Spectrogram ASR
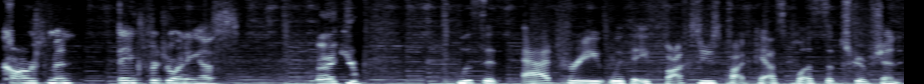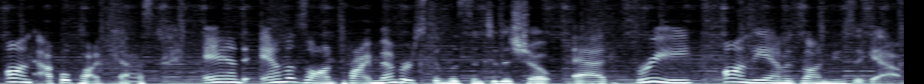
Congressman, thanks for joining us. Thank you. Listen ad free with a Fox News Podcast Plus subscription on Apple Podcasts. And Amazon Prime members can listen to the show ad free on the Amazon Music app.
